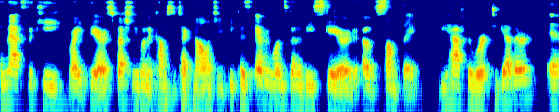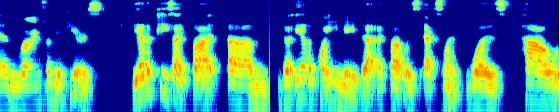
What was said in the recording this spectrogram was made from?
And that's the key right there, especially when it comes to technology, because everyone's going to be scared of something. You have to work together and learn from your peers. The other piece I thought, um, the, the other point he made that I thought was excellent was how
